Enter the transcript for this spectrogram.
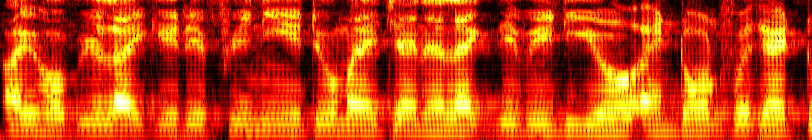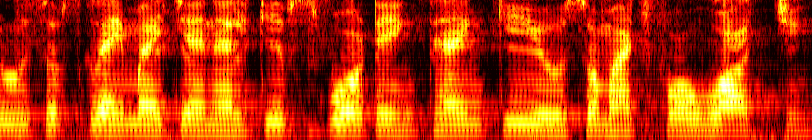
I hope you like it. If you're new to my channel, like the video and don't forget to subscribe my channel. Keep supporting. Thank you so much for watching.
